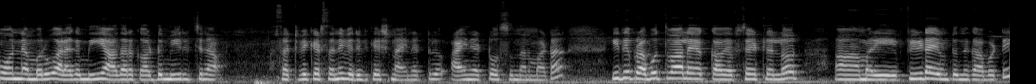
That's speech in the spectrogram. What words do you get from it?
ఫోన్ నెంబరు అలాగే మీ ఆధార్ కార్డు మీరు ఇచ్చిన సర్టిఫికేట్స్ అని వెరిఫికేషన్ అయినట్టు అయినట్టు వస్తుందన్నమాట. ఇది ప్రభుత్వాల యొక్క వెబ్సైట్లలో మరి ఫీడ్ అయి ఉంటుంది కాబట్టి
